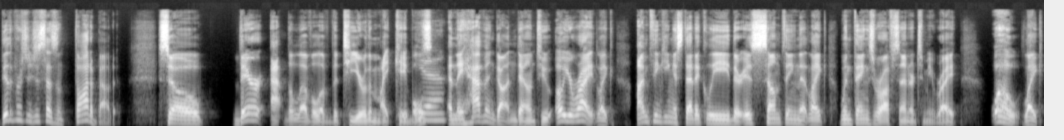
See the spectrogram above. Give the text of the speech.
The other person just hasn't thought about it. So, they're at the level of the tea or the mic cables, Yeah. and they haven't gotten down to, oh, you're right. Like, I'm thinking aesthetically, there is something that, like, when things are off center to me, right? Whoa, like,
